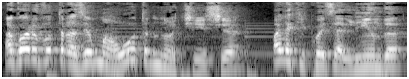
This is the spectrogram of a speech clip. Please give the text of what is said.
Agora eu vou trazer uma outra notícia. Olha que coisa linda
